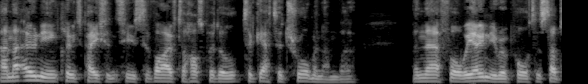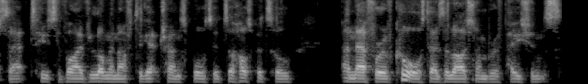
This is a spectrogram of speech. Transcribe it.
And that only includes patients who survive to hospital to get a trauma number. And therefore, we only report a subset who survive long enough to get transported to hospital. And therefore, of course, there's a large number of patients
